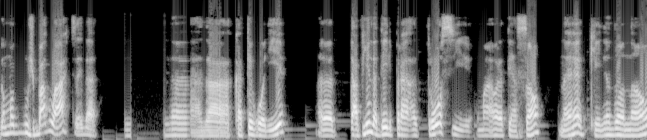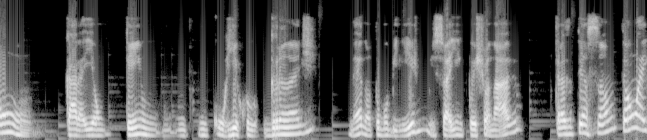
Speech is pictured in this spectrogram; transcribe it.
é um dos baluartes aí da, da, da categoria, uh, a vinda dele pra, trouxe uma maior atenção, né, querendo ou não, cara aí é um, tem um, um, currículo grande, né, no automobilismo, isso aí é inquestionável, traz atenção. Então, aí,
